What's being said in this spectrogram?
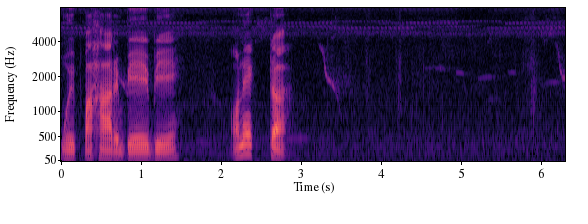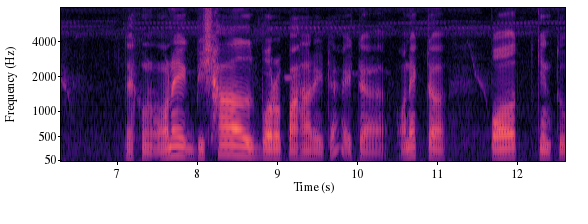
ওই পাহাড় বেয়ে বেয়ে অনেকটা দেখুন, অনেক বিশাল বড় পাহাড় এটা। এটা অনেকটা পথ কিন্তু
